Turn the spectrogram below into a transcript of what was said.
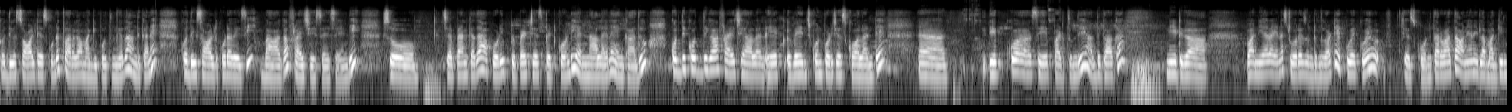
కొద్దిగా సాల్ట్ వేసుకుంటే త్వరగా మగ్గిపోతుంది కదా అందుకనే కొద్దిగా సాల్ట్ కూడా వేసి బాగా ఫ్రై చేసేసేయండి. సో చెప్పాను కదా ఆ పొడి ప్రిపేర్ చేసి పెట్టుకోండి. ఎన్నాళ్ళైనా ఏం కాదు. కొద్ది కొద్దిగా ఫ్రై చేయాలంటే వేయించుకొని పొడి చేసుకోవాలంటే ఎక్కువ సేపు పడుతుంది. అందుకాక నీట్గా వన్ ఇయర్ అయినా స్టోరేజ్ ఉంటుంది కాబట్టి ఎక్కువ ఎక్కువే చేసుకోండి. తర్వాత ఆనియన్ ఇలా మగ్గిన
